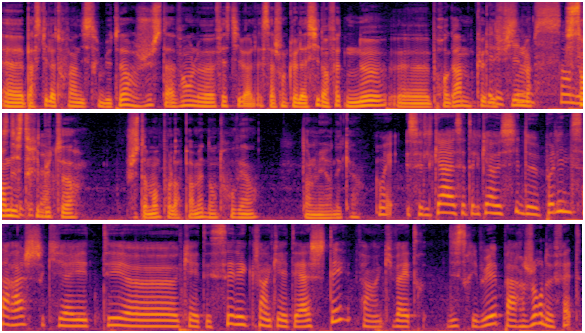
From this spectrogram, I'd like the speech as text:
euh, parce qu'il a trouvé un distributeur juste avant le festival. Sachant que l'acide en fait ne euh, programme que, Que des films films sans sans distributeur. distributeur, justement pour leur permettre d'en trouver un, dans le meilleur des cas. Oui, c'est le cas. C'était le cas aussi de Pauline Sarache qui a été, euh, qui a été enfin, qui a été achetée, enfin qui va être distribué par Jour de Fête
